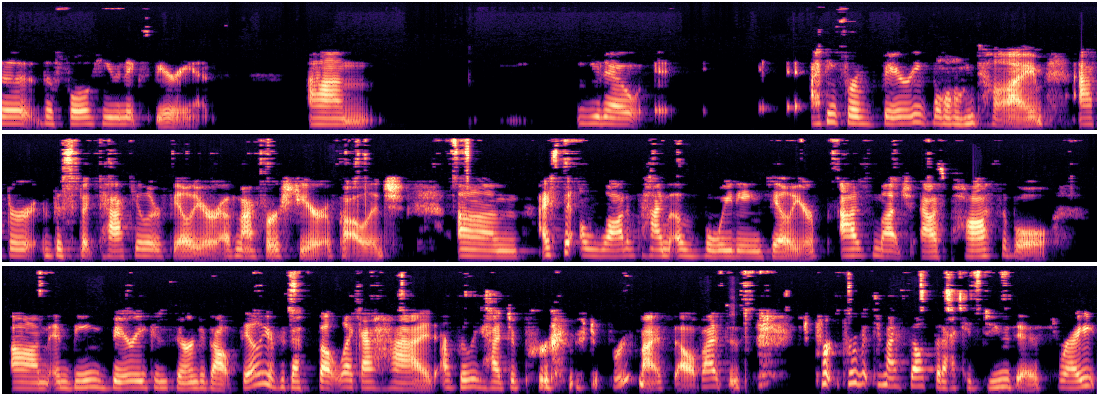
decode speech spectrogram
the the full human experience. Um, you know, I think for a very long time after the spectacular failure of my first year of college, um, I spent a lot of time avoiding failure as much as possible. Um, and being very concerned about failure because I felt like I had, I really had to prove to prove myself. I had to pr- prove it to myself that I could do this, right?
